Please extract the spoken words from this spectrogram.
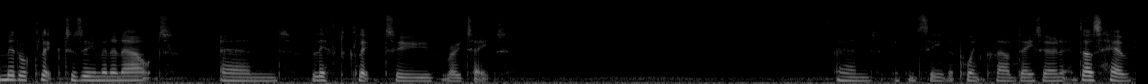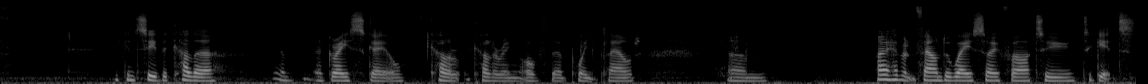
middle click to zoom in and out, and left click to rotate. And we can see the point cloud data, and it does have, you can see the colour, a, a grayscale color, colouring of the point cloud. Um, I haven't found a way so far to, to get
